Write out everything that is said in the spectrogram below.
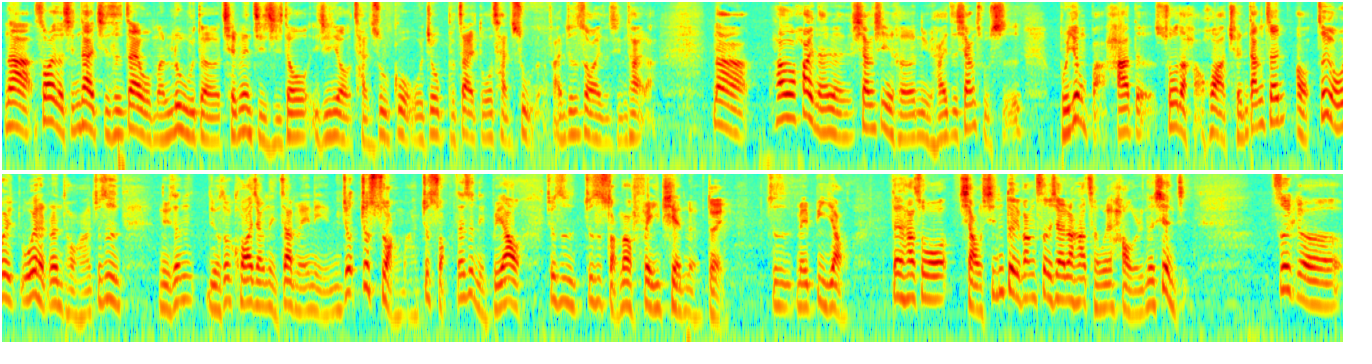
那受害者心态，其实在我们录的前面几集都已经有阐述过，我就不再多阐述了。反正就是受害者心态啦。那他说，坏男人相信和女孩子相处时，不用把他的说的好话全当真哦。这个我也我也很认同啊。就是女生有时候夸奖你、赞美你，你就就爽嘛，就爽。但是你不要就是就是爽到飞天了，对，就是没必要。但是他说，小心对方设下让他成为好人的陷阱。这个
